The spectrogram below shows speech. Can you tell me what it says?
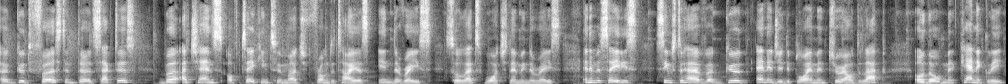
a good first and third sectors, but a chance of taking too much from the tires in the race. So let's watch them in the race. And the Mercedes seems to have a good energy deployment throughout the lap, although mechanically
